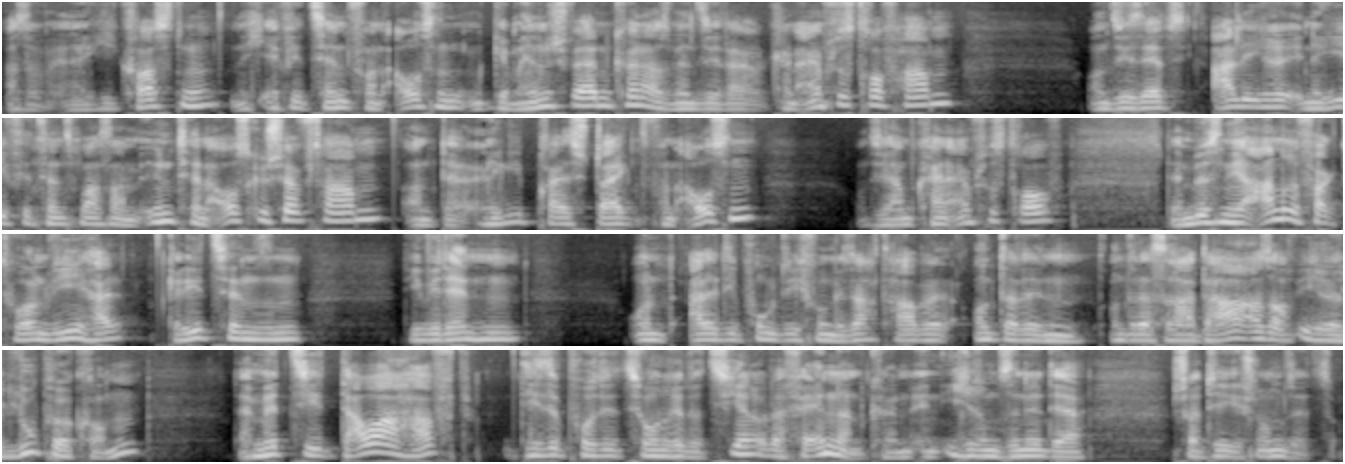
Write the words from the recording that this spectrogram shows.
also Energiekosten, nicht effizient von außen gemanagt werden können, also wenn Sie da keinen Einfluss drauf haben, und sie selbst alle ihre Energieeffizienzmaßnahmen intern ausgeschöpft haben und der Energiepreis steigt von außen und sie haben keinen Einfluss drauf, dann müssen ja andere Faktoren wie halt Kreditzinsen, Dividenden und alle die Punkte, die ich schon gesagt habe, unter, den, unter das Radar, also auf ihre Lupe kommen, damit sie dauerhaft diese Position reduzieren oder verändern können in ihrem Sinne der strategischen Umsetzung.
